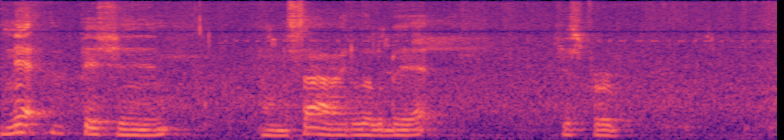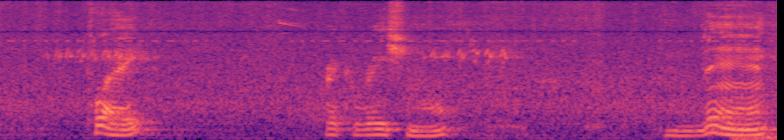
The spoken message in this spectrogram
net fishing on the side a little bit, just for play, recreational. And then,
